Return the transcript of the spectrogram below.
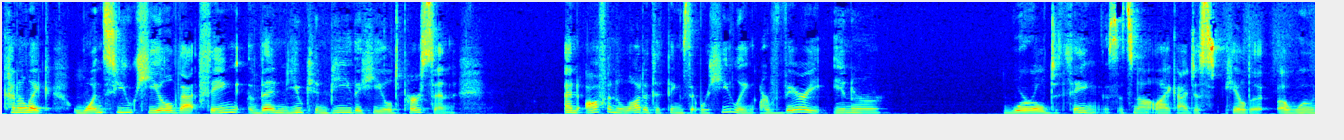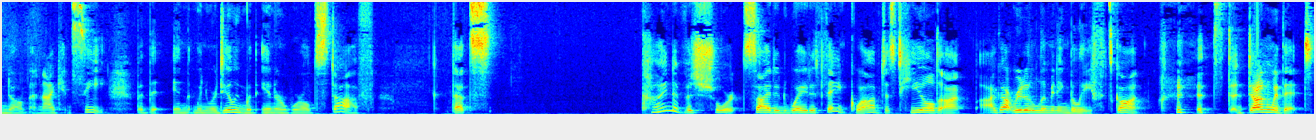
Kind of like once you heal that thing, then you can be the healed person. And often, a lot of the things that we're healing are very inner world things. It's not like I just healed a, a wound on, and I can see. But the, in, when we're dealing with inner world stuff, that's kind of a short sighted way to think. Well, I've just healed. I, I got rid of the limiting belief. It's gone. it's done with it.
